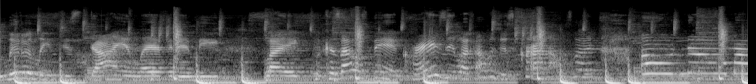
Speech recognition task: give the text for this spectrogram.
literally just dying laughing at me. Like because I was being crazy. Like I was just crying. I was like, oh no, my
